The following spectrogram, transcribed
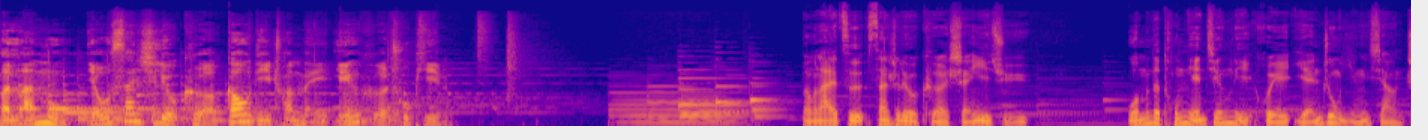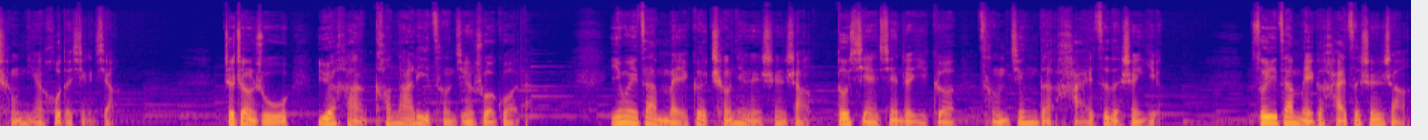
本栏目由三十六氪高低传媒联合出品。本文来自三十六氪神译局。我们的童年经历会严重影响成年后的形象，这正如约翰康纳利曾经说过的，因为在每个成年人身上都显现着一个曾经的孩子的身影，所以在每个孩子身上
